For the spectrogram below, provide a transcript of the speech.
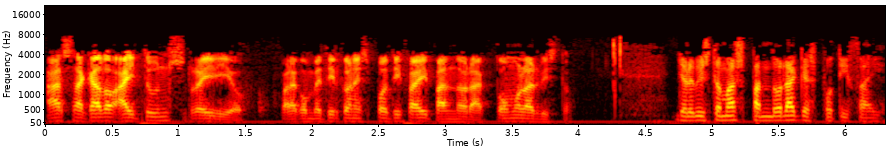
ha sacado iTunes Radio para competir con Spotify y Pandora. ¿Cómo lo has visto? Yo lo he visto más Pandora que Spotify.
